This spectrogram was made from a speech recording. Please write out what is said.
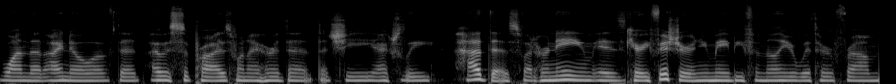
one that I know of that I was surprised when I heard that that she actually had this, but her name is Carrie Fisher, and you may be familiar with her from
